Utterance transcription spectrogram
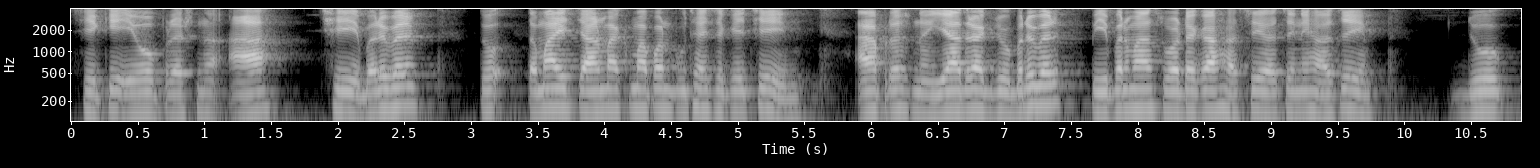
છે કે એવો પ્રશ્ન આ છે. બરાબર? તો તમારી ચાર માર્ક્સમાં પણ પૂછાઈ શકે છે. આ પ્રશ્ન યાદ રાખજો, બરાબર? પેપરમાં સો ટકા હશે હશે ને હશે. જો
